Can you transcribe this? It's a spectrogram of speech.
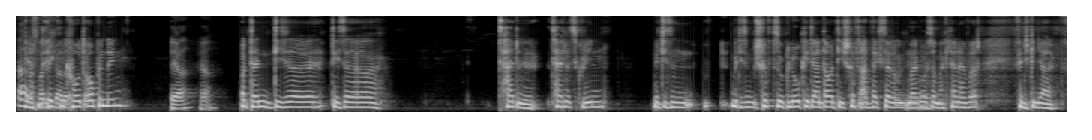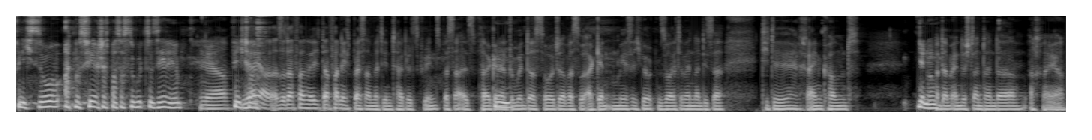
Ah, das war irgendein Cold Opening. Ja, ja. Und dann diese, diese Title, Title Screen mit diesem, mit diesem Schriftzug Loki, der andauernd die Schriftart wechselt und mal größer, mal kleiner wird. Finde ich genial. Finde ich so atmosphärisch, das passt auch so gut zur Serie. Ja. Finde ich toll. Ja, ja, also da fand ich, da fand ich es besser mit den Title Screens, besser als Falcon mhm. and the Winter Soldier, was so agentenmäßig wirken sollte, wenn dann dieser Titel reinkommt. Genau. Und am Ende stand dann da, ach naja,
